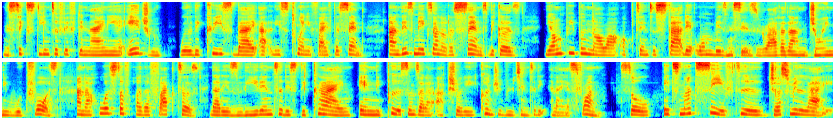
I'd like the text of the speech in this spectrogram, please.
the 16 to 59 year age group, will decrease by at least 25%. And this makes a lot of sense because young people now are opting to start their own businesses rather than join the workforce and a host of other factors that is leading to this decline in the persons that are actually contributing to the NIS fund. So it's not safe to just rely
